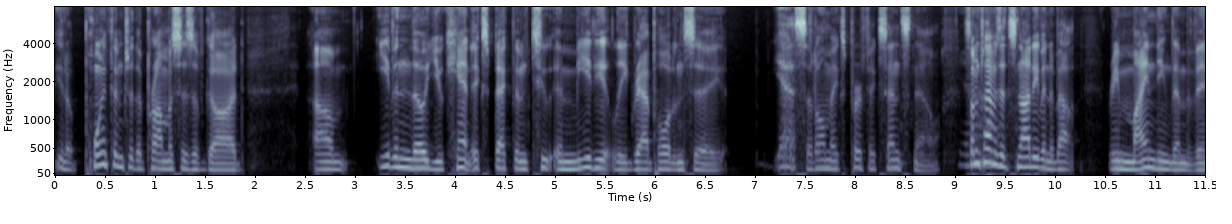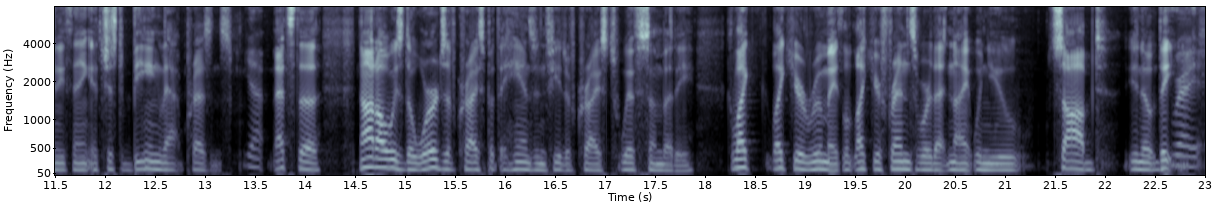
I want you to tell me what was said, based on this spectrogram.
you know, point them to the promises of God um, even though you can't expect them to immediately grab hold and say, Yes, it all makes perfect sense now. Sometimes it's not even about reminding them of anything, it's just being that presence. Yeah. That's the not always the words of Christ, but the hands and feet of Christ with somebody. Like like your roommate, like your friends were that night when you sobbed. You know, they Right.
